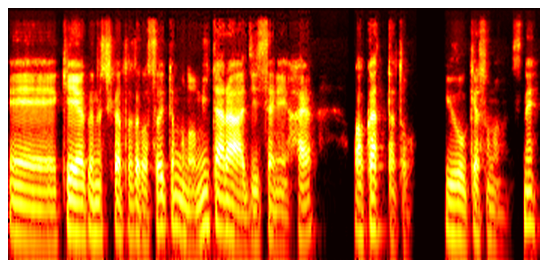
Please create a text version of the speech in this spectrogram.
えー契約の仕方とかそういったものを見たら、実際には分かったというお客様なんですね。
